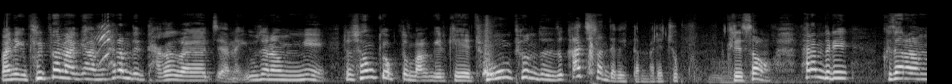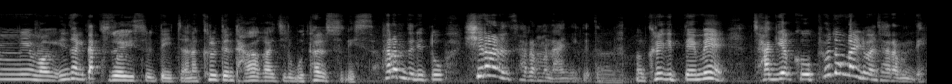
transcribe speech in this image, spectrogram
만약에 불편하게 하면 사람들이 다가가야지 않아. 이 사람이 또 성격도 막 이렇게 좋은 편들도 까칠한 데가 있단 말이야, 조금. 그래서 사람들이 그 사람이 막 인상이 딱 굳어 있을 때 있잖아. 그럴 땐 다가가지를 못할 수도 있어. 사람들이 또 싫어하는 사람은 아니거든. 어, 그렇기 때문에 자기가 그 표정 관리만 잘하면 돼.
